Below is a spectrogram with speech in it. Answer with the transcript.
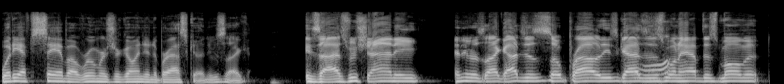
What do you have to say about rumors you're going to Nebraska? And he was like, his eyes were shiny, and he was like, I'm just so proud of these guys. I just want to have this moment.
